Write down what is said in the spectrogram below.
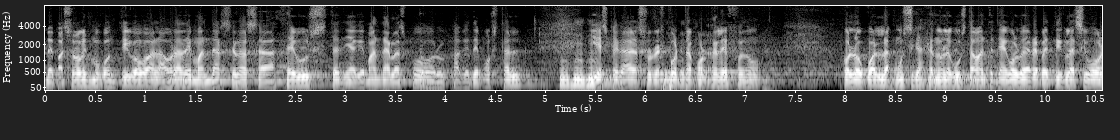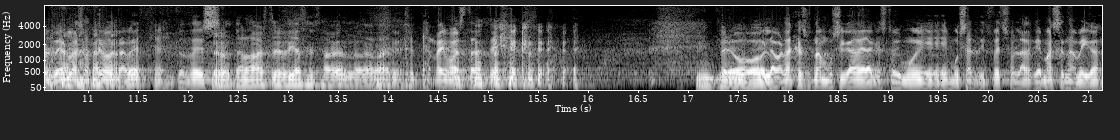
Me pasó lo mismo contigo, a la hora de mandárselas a Zeus, tenía que mandarlas por paquete postal y esperar su respuesta por teléfono con lo cual las músicas que no le gustaban tenía que volver a repetirlas y volverlas a hacer otra vez. Entonces, Pero tardabas tres días en saberlo, además. Tardé bastante. Pero la verdad es que es una música de la que estoy muy, muy satisfecho, la que más en Amiga.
